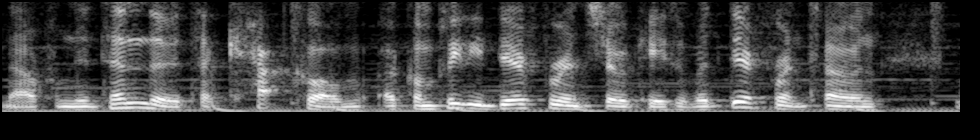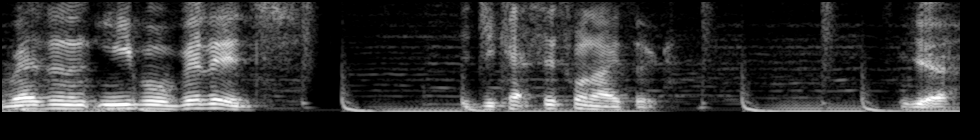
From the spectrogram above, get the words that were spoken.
Now, from Nintendo to Capcom, a completely different showcase with a different tone. Resident Evil Village. Did you catch this one, Isaac? Yeah,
